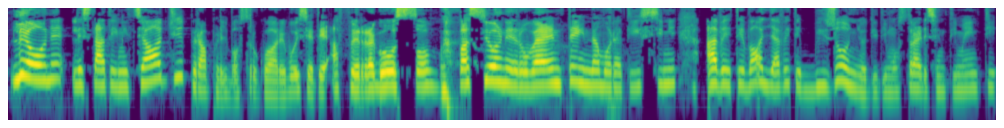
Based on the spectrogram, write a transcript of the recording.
Leone, l'estate inizia oggi, però per il vostro cuore voi siete a Ferragosto, passione rovente, innamoratissimi, avete voglia, avete bisogno di dimostrare sentimenti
